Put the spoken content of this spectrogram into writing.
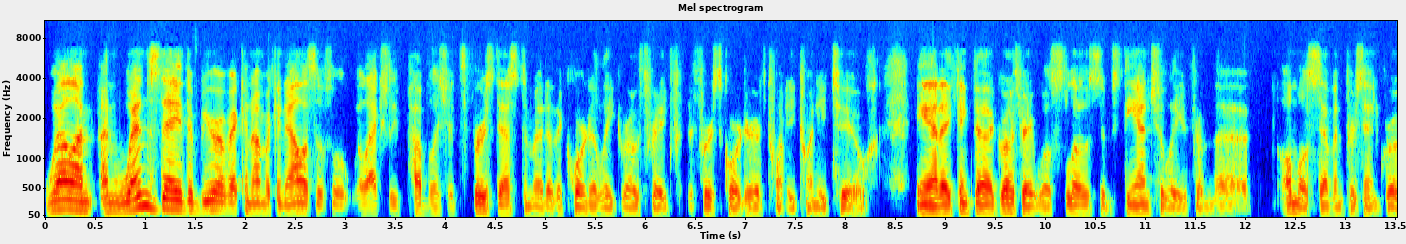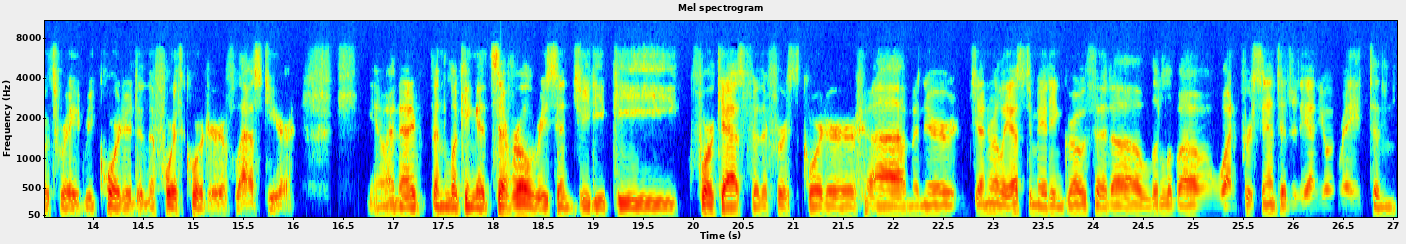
Well, on, on Wednesday, the Bureau of Economic Analysis will, will actually publish its first estimate of the quarterly growth rate for the first quarter of 2022. And I think the growth rate will slow substantially from the almost 7% growth rate recorded in the fourth quarter of last year. You know, and I've been looking at several recent GDP forecasts for the first quarter, um, and they're generally estimating growth at a little above 1% at an annual rate. And,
